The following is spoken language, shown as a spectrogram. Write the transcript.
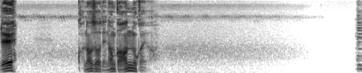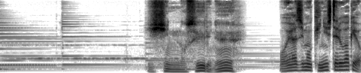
で金沢でなんかあんのかよ？遺品の整理ね。親父も気にしてるわけよ。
